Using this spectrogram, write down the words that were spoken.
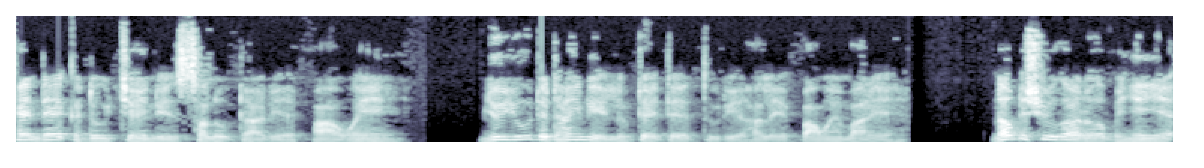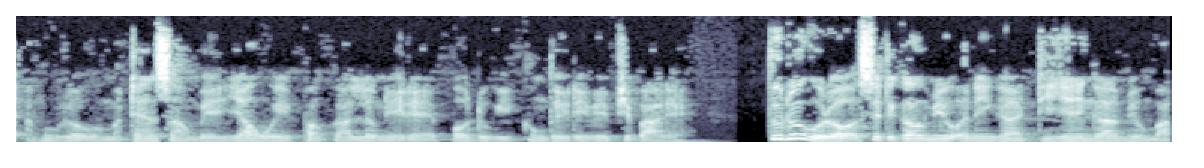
ခန့်တဲ့ကတုတ်ကျင်းတွေဆောက်လုပ်တာတွေပါဝင်မြို့ရိုးတတိုင်းတွေလွတ်တက်တဲ့သူတွေဟာလည်းပါဝင်ပါတယ်နောက်တစ်ခုကတော့ဘရင်ရဲ့အမှုတော်ကိုမတန်းဆောင်ပဲရောင်းဝယ်ဖောက်ကားလုပ်နေတဲ့ပေါ်တူဂီကုန်သည်တွေပဲဖြစ်ပါတယ်သူတို့ကတော့စစ်တကောင်းမျိုးအနည်းကဒီယန်ကမြို့မှာ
